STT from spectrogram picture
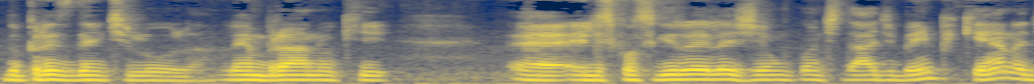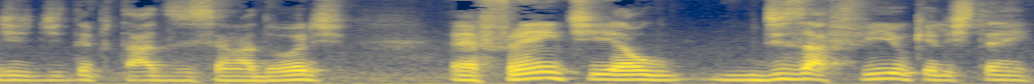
do presidente Lula. Lembrando que é, eles conseguiram eleger uma quantidade bem pequena de, de deputados e senadores. é, frente ao desafio que eles têm,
